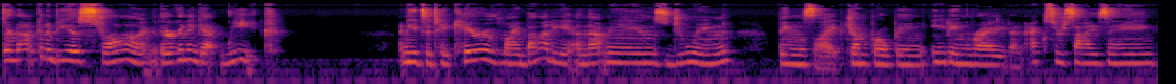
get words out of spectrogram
They're not going to be as strong. They're going to get weak. I need to take care of my body, and that means doing things like jump roping, eating right, and exercising,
